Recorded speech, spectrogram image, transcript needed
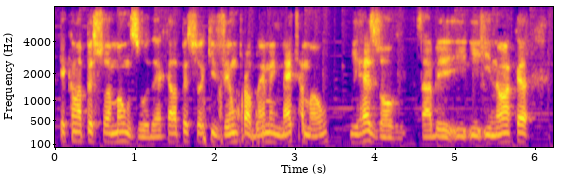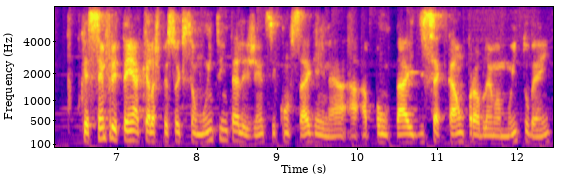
O que é uma pessoa mãozuda? É aquela pessoa que vê um problema e mete a mão e resolve, sabe? E, e, e não aquela. Porque sempre tem aquelas pessoas que são muito inteligentes e conseguem né, apontar e dissecar um problema muito bem,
